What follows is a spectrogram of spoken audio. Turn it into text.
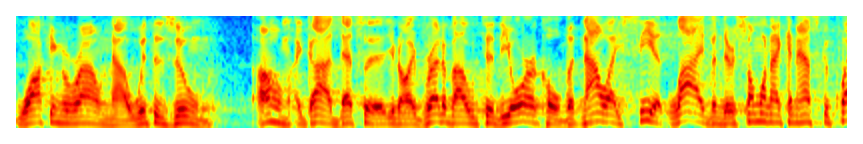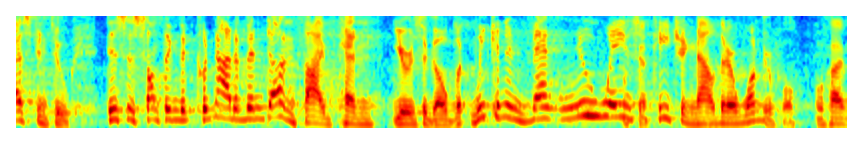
walking around now with a Zoom. Oh my God, that's a, you know, I've read about uh, the Oracle, but now I see it live and there's someone I can ask a question to. This is something that could not have been done five, ten years ago, but we can invent new ways of teaching now that are wonderful. We have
